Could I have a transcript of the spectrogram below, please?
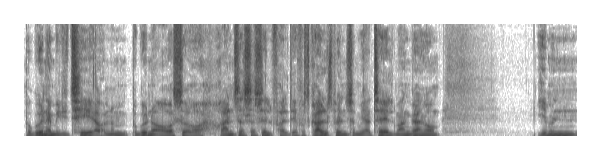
begynder at meditere, og når man begynder også at rense sig selv fra alt det for skraldespænd, som jeg har talt mange gange om, jamen,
